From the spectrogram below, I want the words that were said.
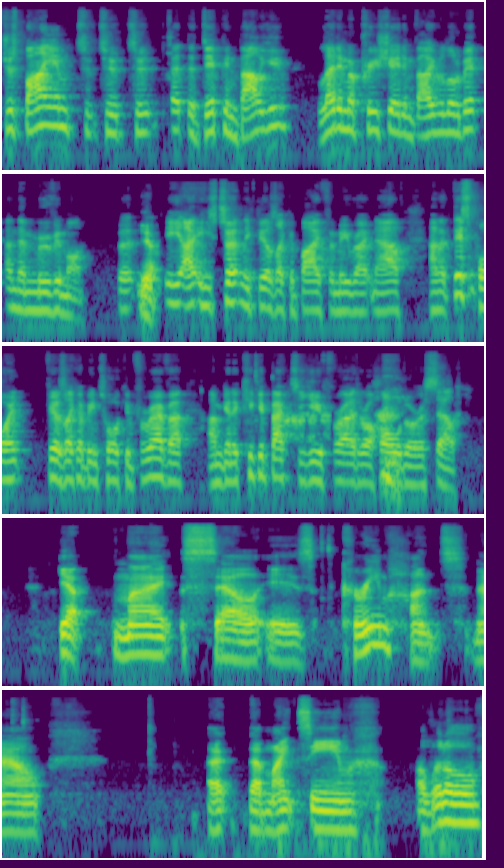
just buy him to to to at the dip in value, let him appreciate in value a little bit, and then move him on. But yeah. he I, he certainly feels like a buy for me right now. And at this point, feels like I've been talking forever. I'm going to kick it back to you for either a hold or a sell. Yep. My sell is Kareem Hunt. Now, uh, that might seem a little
